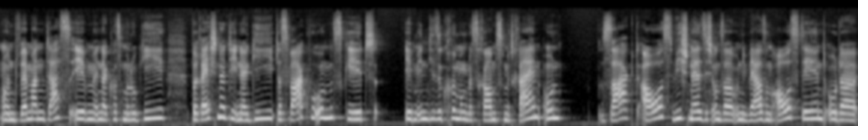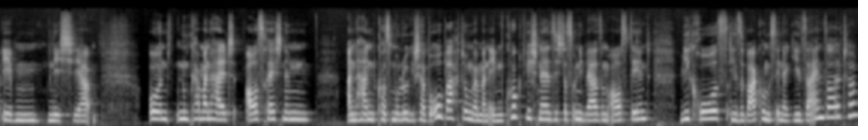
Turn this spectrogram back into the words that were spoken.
Und wenn man das eben in der Kosmologie berechnet, die Energie des Vakuums geht eben in diese Krümmung des Raums mit rein und sagt aus, wie schnell sich unser Universum ausdehnt oder eben nicht, ja. Und nun kann man halt ausrechnen, anhand kosmologischer Beobachtung, wenn man eben guckt, wie schnell sich das Universum ausdehnt, wie groß diese Vakuumsenergie sein sollte.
